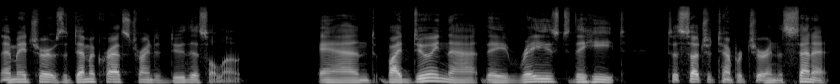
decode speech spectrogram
They made sure it was the Democrats trying to do this alone. And by doing that, they raised the heat to such a temperature in the Senate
